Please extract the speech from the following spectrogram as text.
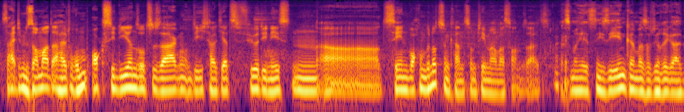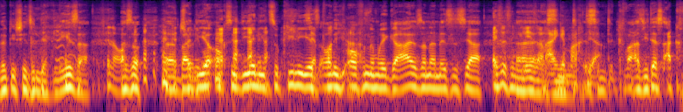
seit dem Sommer da halt rumoxidieren sozusagen und die ich halt jetzt für die nächsten äh, zehn Wochen benutzen kann zum Thema Wasser und Salz. Was man jetzt nicht sehen kann, was auf dem Regal wirklich steht, sind ja Gläser. Genau. Also äh, bei dir oxidieren die Zucchini jetzt auch nicht offen im Regal, sondern es ist ja Es ist in Gläsern es eingemacht, Sind, es ja. sind quasi das Aquarium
